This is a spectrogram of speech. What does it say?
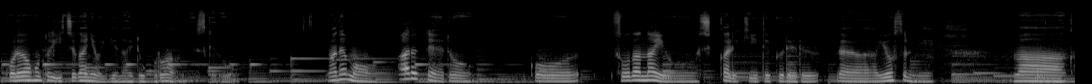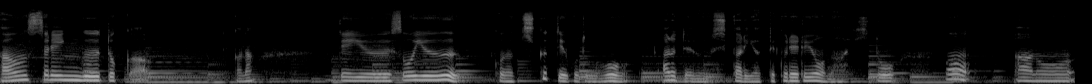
これは本当に一概には言えないところなんですけど。まあでもある程度こう相談内容をしっかり聞いてくれるだから要するにまあカウンセリングとかかなっていうそういうこの聞くっていうことをある程度しっかりやってくれるような人をあの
